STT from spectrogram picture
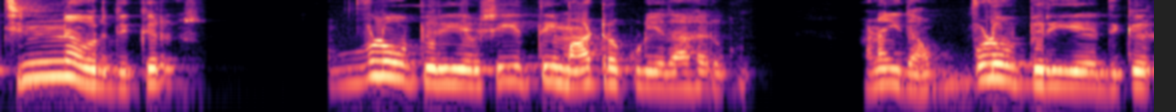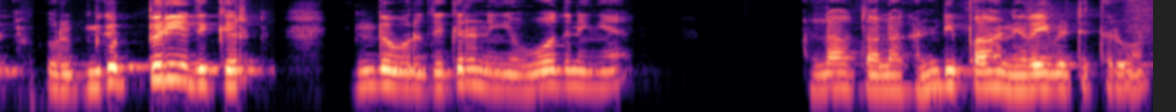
சின்ன ஒரு திக்கர் அவ்வளோ பெரிய விஷயத்தை மாற்றக்கூடியதாக இருக்கும். ஆனால் இது அவ்வளோ பெரிய திக்கர். ஒரு மிகப்பெரிய திக்கர். இந்த ஒரு திக்கரை நீங்கள் ஓதுனீங்க அல்லாஹ் தாலா கண்டிப்பாக நிறைவேற்றி தருவான்.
